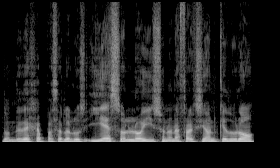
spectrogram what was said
donde deja pasar la luz. Y eso lo hizo en una fracción que duró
